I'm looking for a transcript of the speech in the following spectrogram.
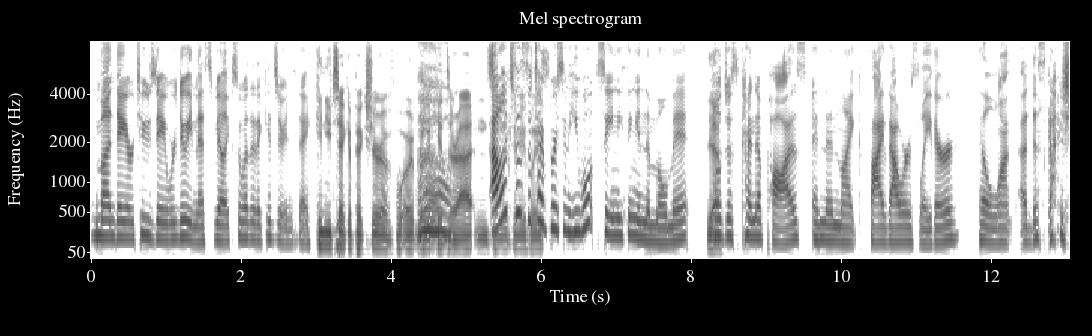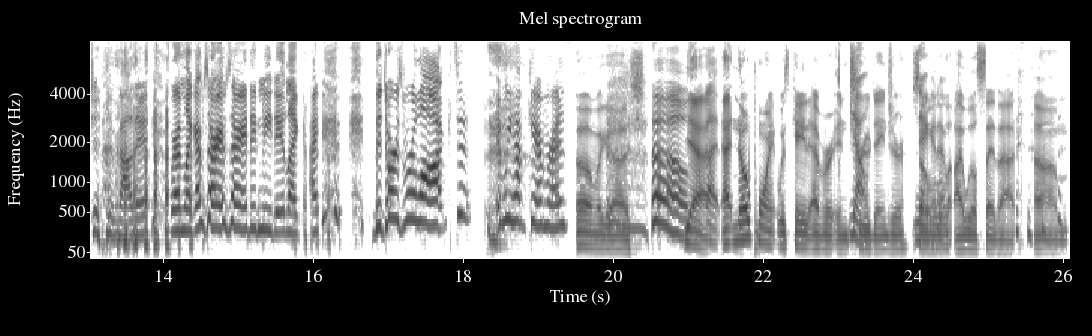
Monday or Tuesday we're doing this, he'd be like, "So what are the kids doing today?" Can you take a picture of where, where the kids are at and Alex to is me, the type of person he won't say anything in the moment. Yeah. he'll just kind of pause and then like five hours later he'll want a discussion about it where i'm like i'm sorry i'm sorry i didn't mean it like i the doors were locked and we have cameras Oh my gosh. oh yeah. but- At no point was Cade ever in No. true danger. So Negative. I will say that. Um,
